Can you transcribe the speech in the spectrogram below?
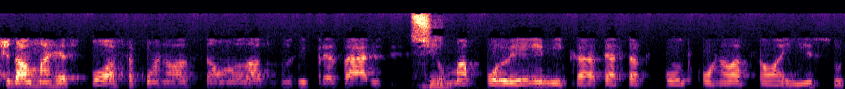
te dar uma resposta com relação ao lado dos empresários. Existe uma polêmica até certo ponto com relação a isso,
